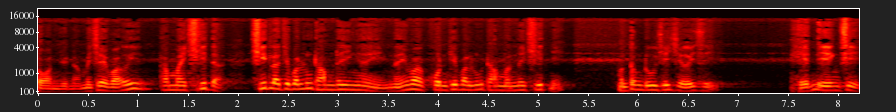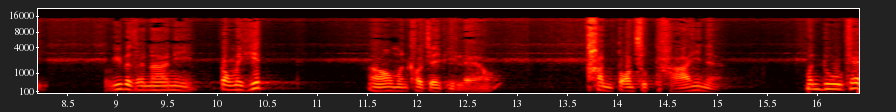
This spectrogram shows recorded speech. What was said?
ตอนอยู่นะ ไม่ใช่ว่าเอ้ยทำไมคิดอะ คิดเราจะบรรลุธรรมได้ยังไง ไหนว่าคนที่บรรลุธรรมมันไม่คิดนี่ มันต้องดูเฉยๆสิเห็นเองสิวิปัสสนานี่ต้องไม่คิด เอามันเข้าใจผิดแล้ว ขั้นตอนสุดท้ายเนี่ย มันดูแค่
